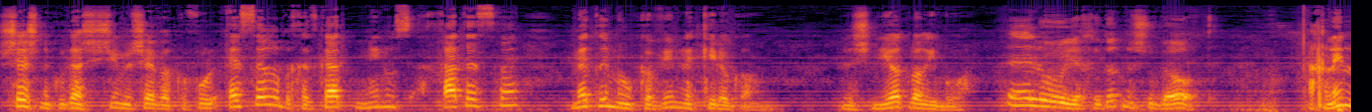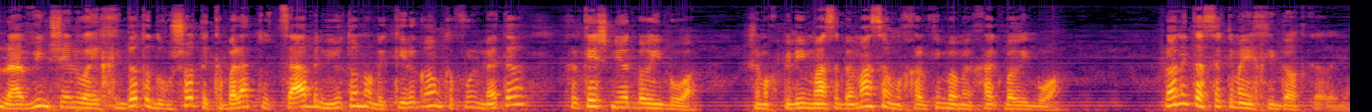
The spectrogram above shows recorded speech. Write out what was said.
6.67 כפול 10 בחזקת מינוס 11 מטרים מעוקבים לקילוגרם, לשניות בריבוע. אלו יחידות משוגעות. אך עלינו להבין שאלו היחידות הדרושות לקבלת תוצאה בניוטון או בקילוגרם כפול מטר חלקי שניות בריבוע, כשמכפילים מסה במסה ומחלקים במרחק בריבוע. לא נתעסק עם היחידות כרגע.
